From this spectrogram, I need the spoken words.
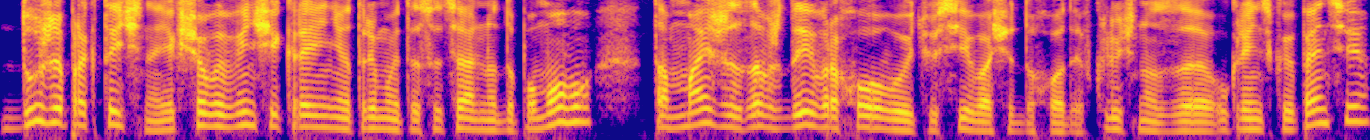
дуже практичне, якщо ви в іншій країні отримуєте соціальну допомогу, там майже завжди враховують усі ваші доходи, включно з українською пенсією.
